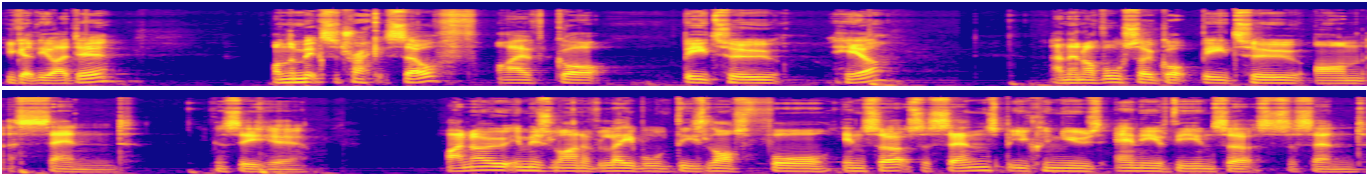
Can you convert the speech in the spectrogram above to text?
You get the idea. On the mixer track itself, I've got B2 here, and then I've also got B2 on a send. You can see here. I know ImageLine have labeled these last four inserts as sends, but you can use any of the inserts as send.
